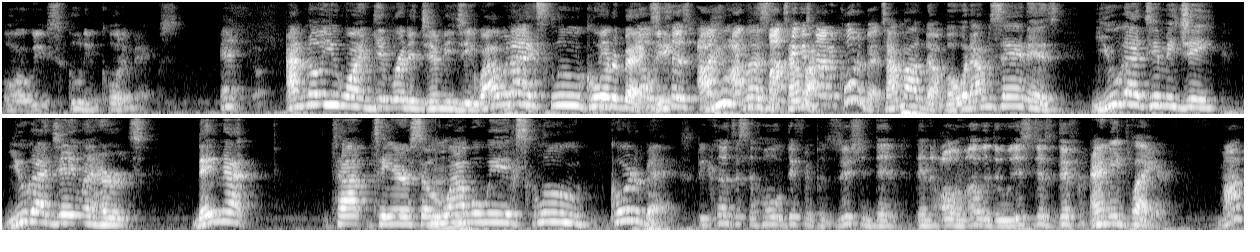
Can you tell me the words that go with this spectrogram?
or are we excluding quarterbacks? And I know you want to get rid of Jimmy G. Why would I exclude quarterbacks? No, You- because I, you, I, listen, my pick is not a quarterback. Time out though. But what I'm saying is, you got Jimmy G, you got Jalen Hurts. They not top tier, so Mm-hmm. why would we exclude quarterbacks? Because it's a whole different position than than all them other dudes. It's just different. Any player, My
